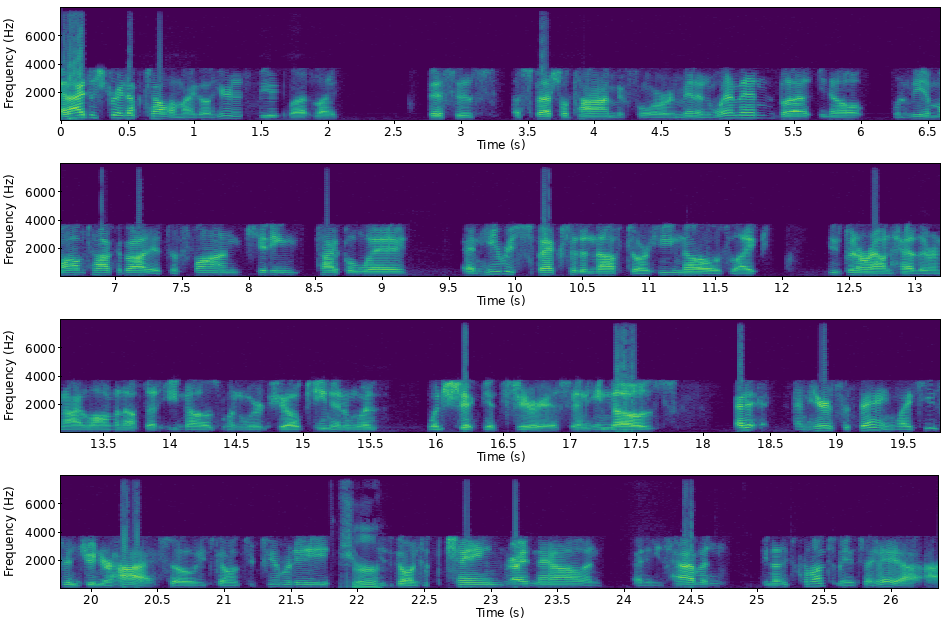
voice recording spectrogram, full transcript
and I just straight up tell him, I go, "Here's the deal, bud. Like, this is a special time before men and women, but you know, when me and mom talk about it, it's a fun, kidding type of way, and he respects it enough to where he knows, like, he's been around Heather and I long enough that he knows when we're joking and when when shit gets serious, and he knows. And it, and here's the thing, like he's in junior high, so he's going through puberty. Sure. He's going through the chain right now, and and he's having, you know, he's come up to me and say, "Hey, I,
